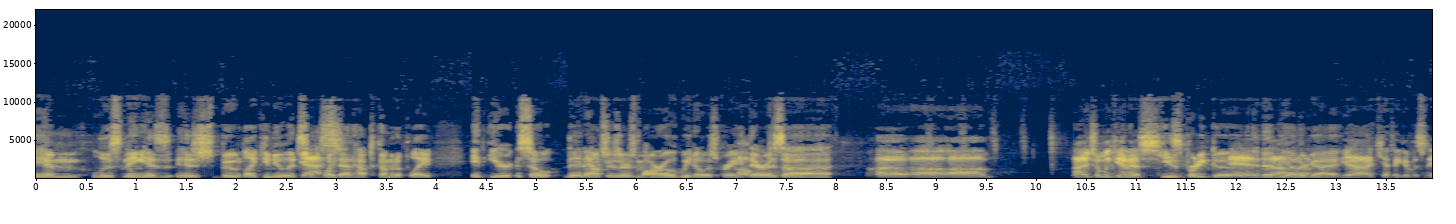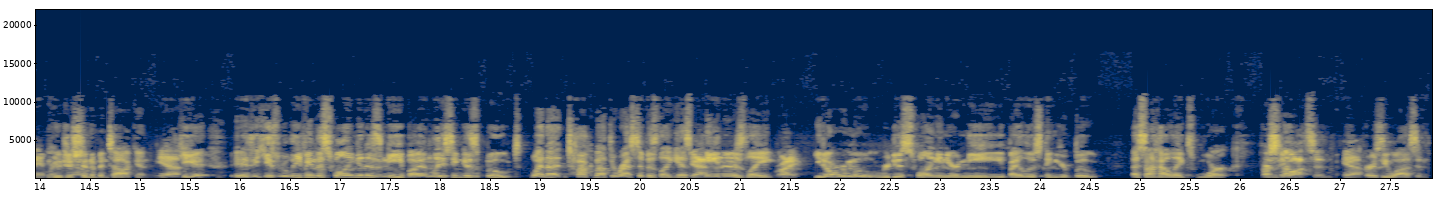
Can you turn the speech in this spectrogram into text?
him loosening his his boot, like you knew at some point that'd have to come into play. It ear so the announcers. There's Mauro, who we know is great. Oh, there is uh, uh, uh, uh, Nigel McGuinness he's pretty good, and, then the uh, other guy Yeah, I can't think of his name. Right now. Who right just now. shouldn't have been talking. Yeah. He he's relieving the swelling in his knee by unlacing his boot. Why not talk about the rest of his leg? He has Yeah. pain in his leg. Right. You don't remove reduce swelling in your knee by loosening your boot. That's not how legs work. Percy Watson. Yeah. Percy Watson.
